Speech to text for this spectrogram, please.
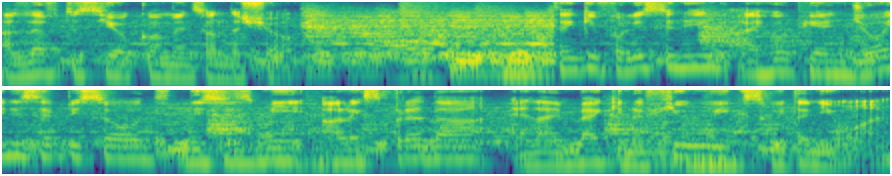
I'd love to see your comments on the show. Thank you for listening. I hope you enjoyed this episode. This is me, Alex Preda, and I'm back in a few weeks with a new one.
